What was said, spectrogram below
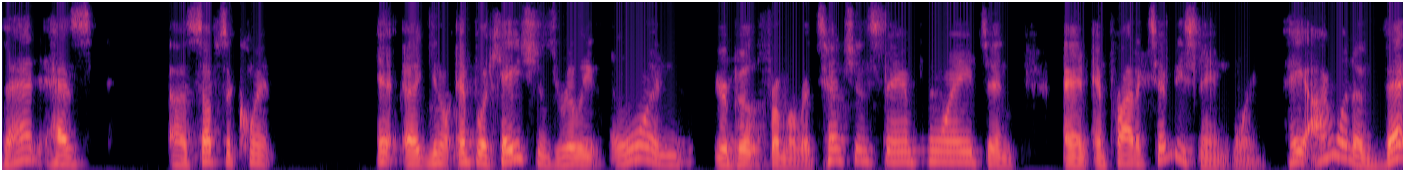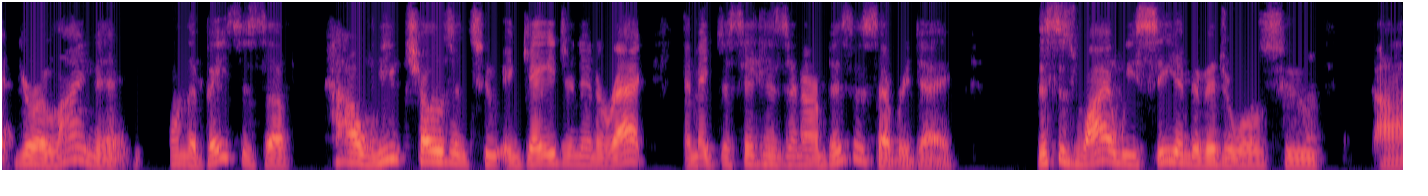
that has uh, subsequent uh, you know implications really on your build from a retention standpoint and and, and productivity standpoint. Hey, I want to vet your alignment on the basis of how we've chosen to engage and interact and make decisions in our business every day. This is why we see individuals who, uh,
